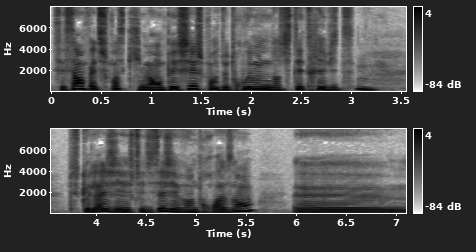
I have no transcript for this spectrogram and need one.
c'est ça en fait, je pense qui m'a empêché, je pense, de trouver mon identité très vite. Mhm. Parce que là, je te disais, j'ai 23 ans. Euh,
